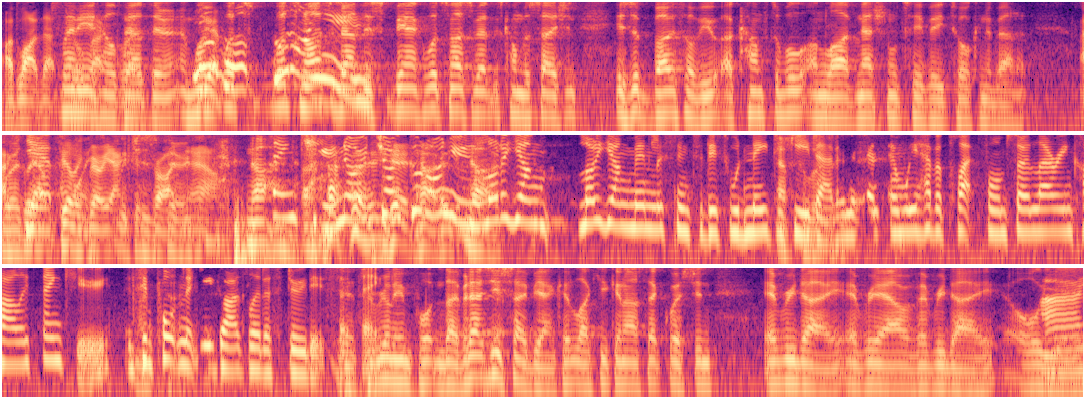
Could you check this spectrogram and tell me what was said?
I'd like that Plenty of help please. out there. And Yeah, what, what's, well, what's good on nice about this, Bianca, what's nice about this conversation is that both of you are comfortable on live national TV talking about it. We're Actually, that I'm feeling point, very anxious right very- now. No. Thank you. No, Joe, Yeah, good no, on you. not. A lot of young, lot of young men listening to this would need to hear that, and, and, and we have a platform. So, Larry and Kylie, thank you. It's important that you guys let us do this. So, Yeah, it's a really important day. But as you say, Bianca, like you can ask that question every day, every hour of every day, all year. Ah,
